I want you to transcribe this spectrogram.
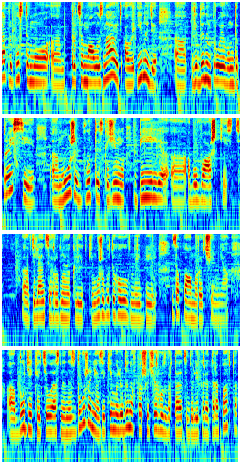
Та, припустимо, е, про це мало знають, але іноді е, єдиним проявом депресії е, може бути, скажімо, біль або важкість в ділянці грудної клітки, може бути головний біль, запаморочення, е, будь-яке тілесне нездужання, з якими людина в першу чергу звертається до лікаря-терапевта,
